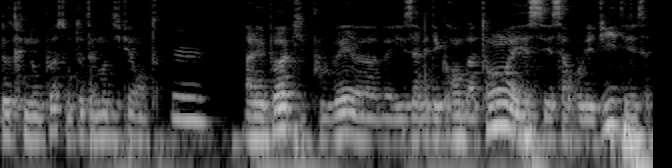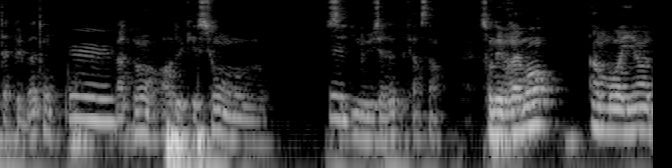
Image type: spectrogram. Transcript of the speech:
doctrines d'emploi sont totalement différentes. Hmm. À l'époque, ils pouvaient, euh, bah, ils avaient des grands bâtons et ça roulait vite et ça tapait le bâton. Hmm. Maintenant, hors de question, c'est Mm. inenvisageable de faire ça. Ce est vraiment un moyen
